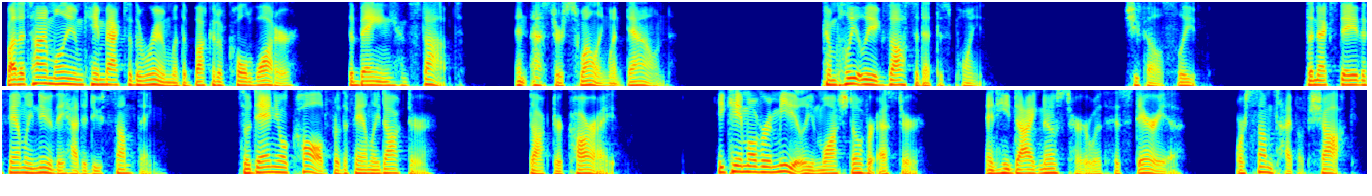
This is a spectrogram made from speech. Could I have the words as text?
By the time William came back to the room with a bucket of cold water, the banging had stopped, and Esther's swelling went down. Completely exhausted at this point, she fell asleep. The next day, the family knew they had to do something, so Daniel called for the family doctor, Dr. Cartwright. He came over immediately and watched over Esther, and he diagnosed her with hysteria or some type of shock.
